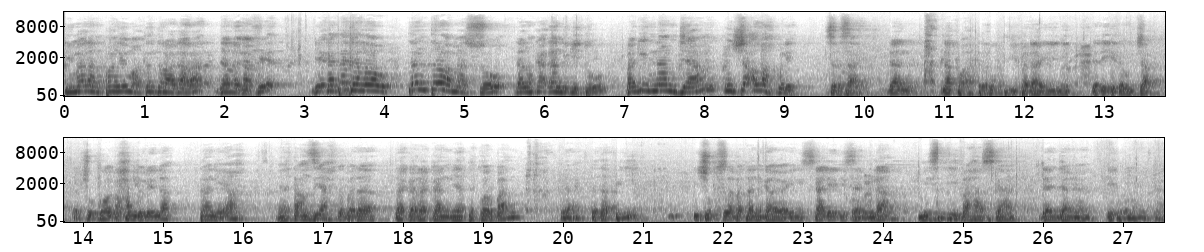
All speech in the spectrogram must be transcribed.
timbalan Panglima Tentera Darat Jalan Ghafir, dia kata kalau tentera masuk dalam keadaan begitu, bagi 6 jam insya-Allah boleh selesai. Dan nampak terbukti pada hari ini. Jadi kita ucap syukur alhamdulillah tahniah ya, takziah kepada rakan-rakan yang terkorban. Ya tetapi isu keselamatan negara ini sekali lagi saya ulang mesti dibahaskan dan jangan dipermainkan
